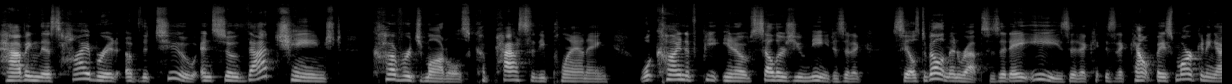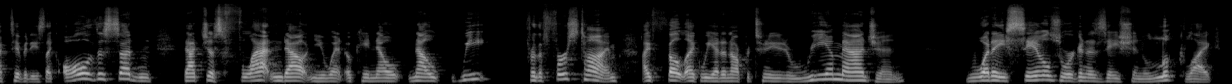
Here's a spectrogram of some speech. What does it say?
having this hybrid of the two. And so that changed coverage models, capacity planning, what kind of you know sellers you need. Is it a sales development reps? Is it AEs? Is it, is it account based marketing activities? Like all of a sudden that just flattened out and you went, okay, now, now we, for the first time, I felt like we had an opportunity to reimagine what a sales organization looked like,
